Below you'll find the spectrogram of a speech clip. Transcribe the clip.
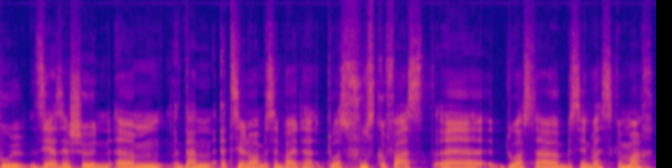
cool, sehr, sehr schön. Ähm, dann erzähl noch mal ein bisschen weiter. Du hast Fuß gefasst, äh, du hast da ein bisschen was gemacht.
